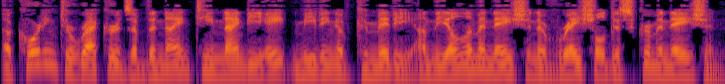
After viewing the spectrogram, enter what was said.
According to records of the 1998 meeting of Committee on the Elimination of Racial Discrimination,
